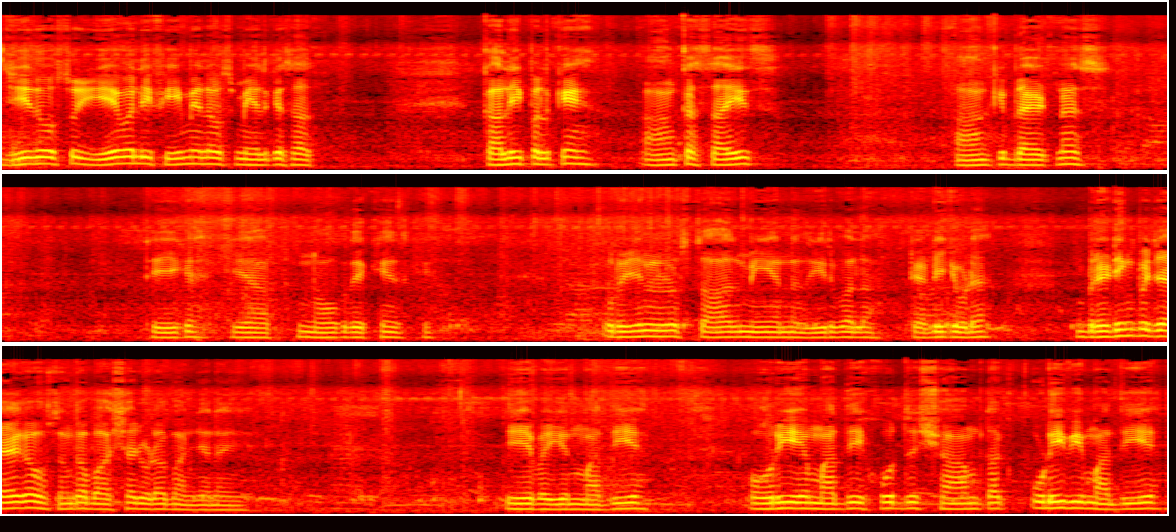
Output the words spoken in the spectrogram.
जी दोस्तों, ये वाली फ़ीमेल है, उस मेल के साथ काली पलकें, आँख का साइज़ आँख की ब्राइटनेस ठीक है। ये आप नोक देखें इसकी। ओरिजिनल उस्ताद मियाँ नज़ीर वाला टैडी जोड़ा ब्रीडिंग पे जाएगा, हुसन का बादशाह जोड़ा बन जाना ये ये भैया मादी है और ये मादी खुद शाम तक उड़ी भी मादी है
